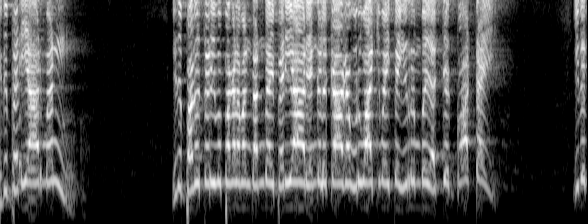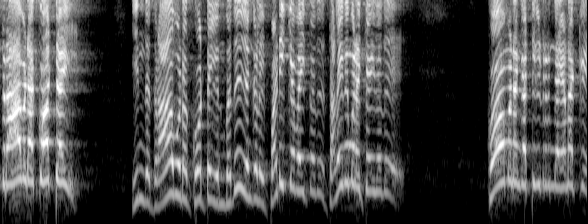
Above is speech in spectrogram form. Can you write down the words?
இது பெரியார் மண். இது பகுத்தறிவு பகலவன் தந்தை பெரியார் எங்களுக்காக உருவாக்கி வைத்த இரும்பு எஃகு கோட்டை. இது திராவிட கோட்டை. இந்த திராவிட கோட்டை என்பது எங்களை படிக்க வைத்தது தலைநிமுறை செய்தது. கோமணம் கட்டிக்கிட்டு இருந்த எனக்கு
